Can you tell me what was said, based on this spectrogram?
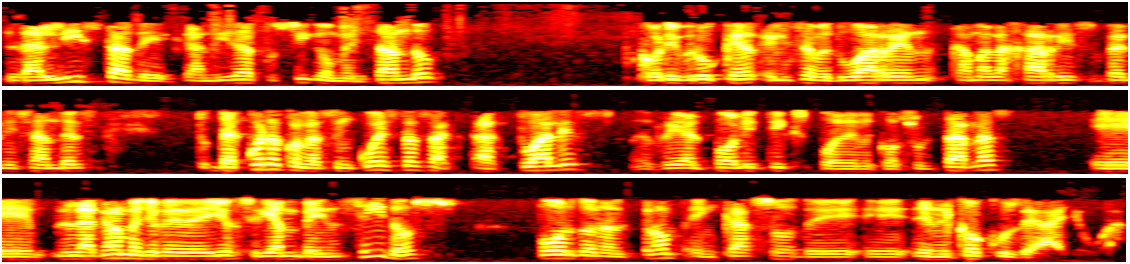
la lista de candidatos sigue aumentando. Cory Brooker Elizabeth Warren Kamala Harris Bernie Sanders de acuerdo con las encuestas actuales Real Politics pueden consultarlas eh, la gran mayoría de ellos serían vencidos por Donald Trump en caso de eh, en el caucus de Iowa.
